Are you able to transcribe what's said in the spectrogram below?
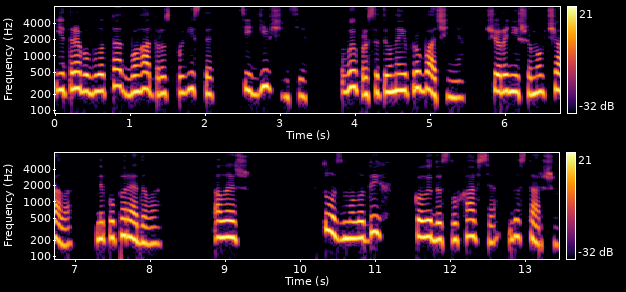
Їй треба було так багато розповісти цій дівчинці, випросити у неї пробачення, що раніше мовчала, не попередила. Але ж хто з молодих, коли дослухався до старших?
